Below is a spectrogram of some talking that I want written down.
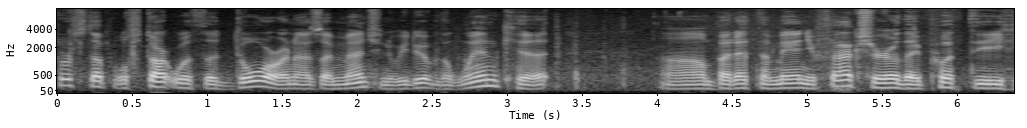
First up we'll start with the door and as I mentioned we do have the wind kit um, but at the manufacturer they put the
